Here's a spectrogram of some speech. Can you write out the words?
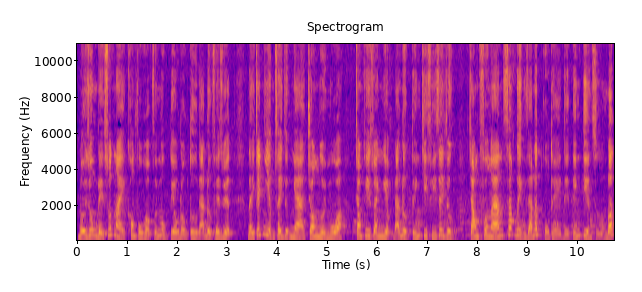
Nội dung đề xuất này không phù hợp với mục tiêu đầu tư đã được phê duyệt, đẩy trách nhiệm xây dựng nhà cho người mua, trong khi doanh nghiệp đã được tính chi phí xây dựng trong phương án xác định giá đất cụ thể để tính tiền sử dụng đất.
